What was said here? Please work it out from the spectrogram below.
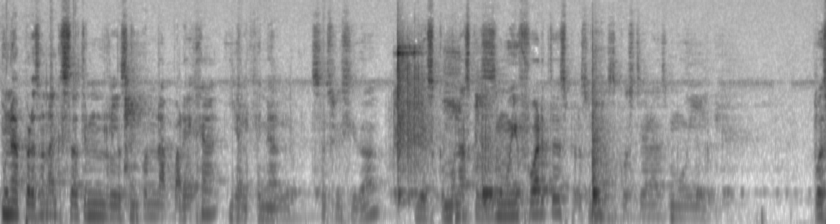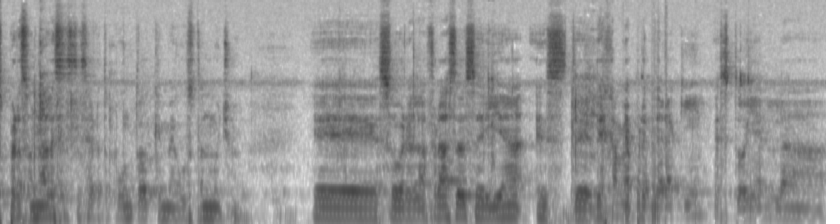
una persona que está teniendo una relación con una pareja y al final se suicidó. Y es como unas cosas muy fuertes, pero son unas cuestiones muy, pues, personales hasta cierto punto que me gustan mucho. Eh, sobre la frase sería, este, déjame aprender aquí, estoy en la,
